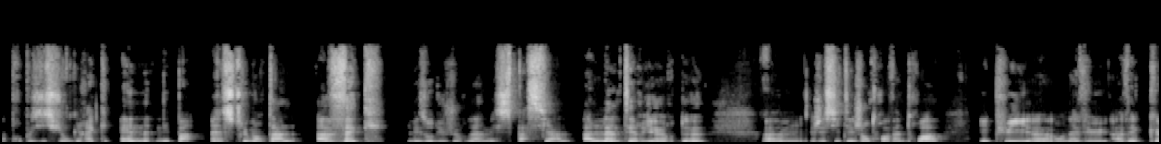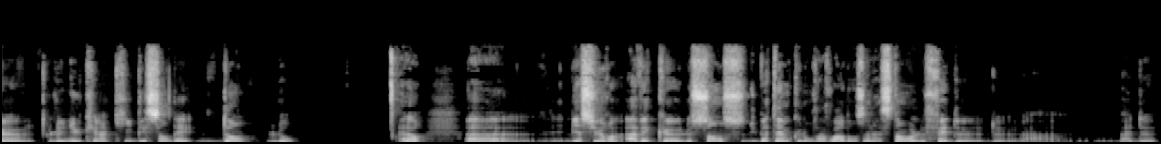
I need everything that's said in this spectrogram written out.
La proposition grecque N n'est pas instrumentale avec les eaux du Jourdain, mais spatiale à l'intérieur de. Euh, j'ai cité Jean 3, 23. Et puis, euh, on a vu avec euh, l'eunuque hein, qui descendait dans l'eau. Alors, bien sûr, avec le sens du baptême que l'on va voir dans un instant, le fait de, bah, de,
